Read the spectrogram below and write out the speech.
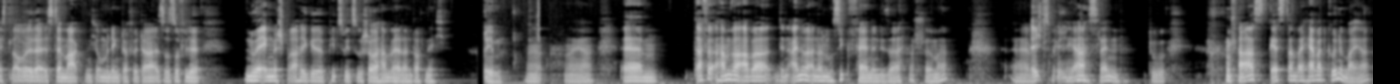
Ich glaube, da ist der Markt nicht unbedingt dafür da. Also so viele nur englischsprachige Pizza-Zuschauer haben wir ja dann doch nicht. Eben. Ja, naja. Ähm, dafür haben wir aber den einen oder anderen Musikfan in dieser Firma. Ähm, Echt? Sven-. Ja, Sven, du warst gestern bei Herbert Grönemeyer.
